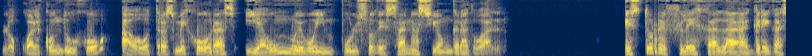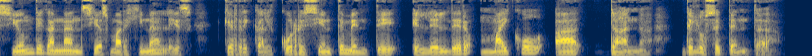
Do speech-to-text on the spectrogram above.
lo cual condujo a otras mejoras y a un nuevo impulso de sanación gradual. Esto refleja la agregación de ganancias marginales que recalcó recientemente el elder Michael A. Dunn de los 70.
